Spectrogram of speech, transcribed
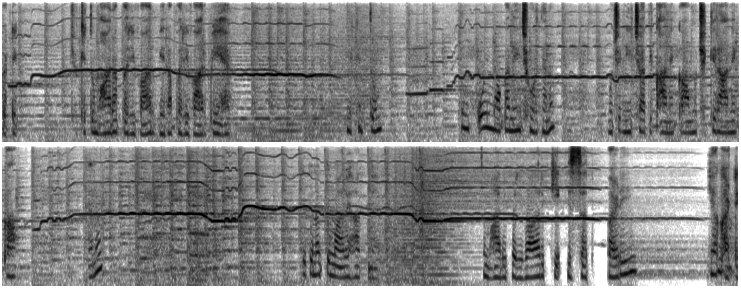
कटे, क्योंकि तुम्हारा परिवार मेरा परिवार भी है। लेकिन तुम तुम कोई मौका नहीं छोड़ते ना? मुझे नीचा दिखाने का, मुझे गिराने का, है ना? लेकिन अब तुम्हारे हाथ में तुम्हारे परिवार की इज़्ज़त बढ़े या घटे।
